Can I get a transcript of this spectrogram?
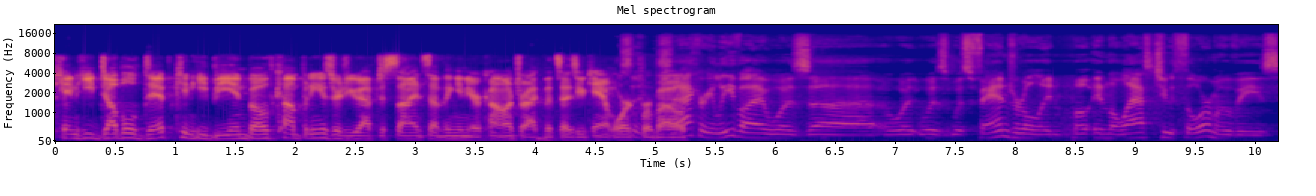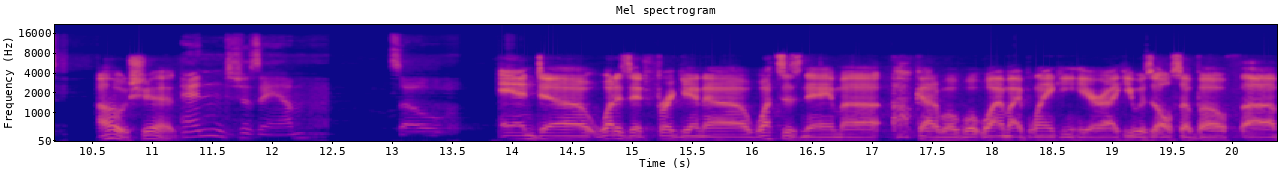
Can he double dip? Can he be in both companies, or do you have to sign something in your contract that says you can't work Listen, for both? Zachary Levi was uh, was was Fandral in in the last two Thor movies Oh shit. and Shazam. So And uh, what is it? Friggin' uh, what's his name? Uh, oh god, well, why am I blanking here? Uh, he was also both. Uh,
